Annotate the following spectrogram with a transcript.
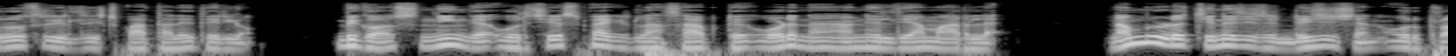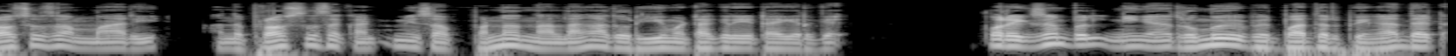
க்ரோசரி லிஸ்ட் பார்த்தாலே தெரியும். பிகாஸ் நீங்கள் ஒரு சிப்ஸ் பேக்கெட்லாம் சாப்பிட்டு உடனே அன்ஹெல்தியாக மாறல. நம்மளோட சின்ன சின்ன டெசிஷன் ஒரு ப்ராசஸாக மாறி அந்த ப்ராசஸை கண்டினியூஸாக பண்ணதுனால தாங்க அது ஒரு ஈவெண்ட்டாக கிரியேட் ஆகியிருக்கு. ஃபார் எக்ஸாம்பிள் நீங்கள் ரொம்பவே பேர் பார்த்துருப்பீங்க தட்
